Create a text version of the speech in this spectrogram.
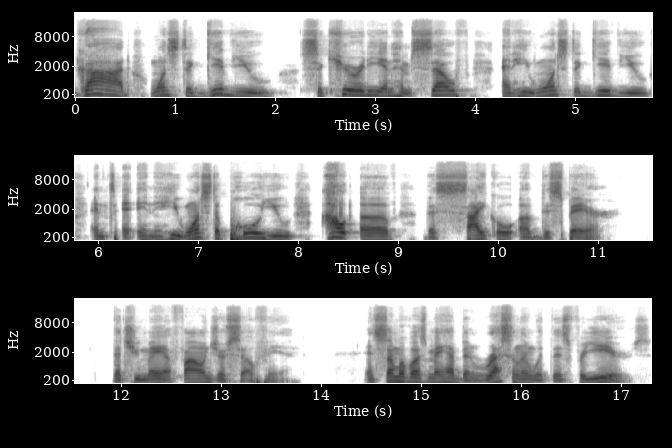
God wants to give you security in himself and he wants to give you and, and he wants to pull you out of the cycle of despair that you may have found yourself in. And some of us may have been wrestling with this for years.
